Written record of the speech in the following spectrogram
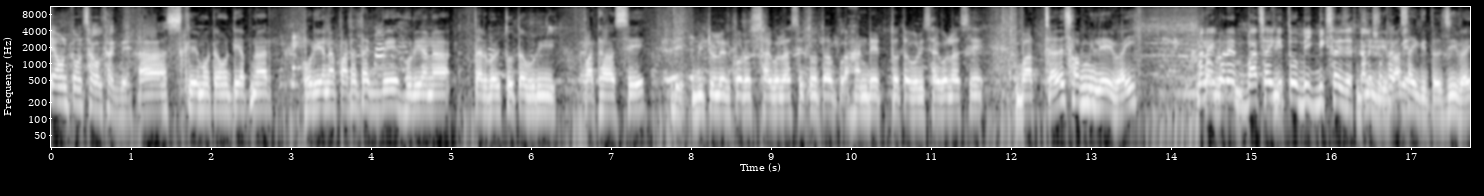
কেমন কেমন ছাগল থাকবে? আজকে মোটামুটি আপনার হরিয়ানা পাঠা থাকবে। হরিয়ানা তারপরে তোতাবুরি পাঠা আছে। বিটলের করস ছাগল আছে তোতা হান্ড্রেড তোতাবুরি ছাগল আছে। বাচ্চা সব মিলিয়ে ভাই। মানে একবারে বাছাই জি। বিগ বিগ সাইজের কালেকশন থাকবে। তো জি ভাই।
